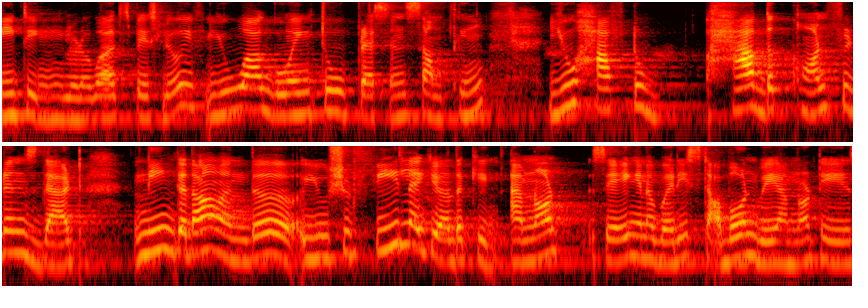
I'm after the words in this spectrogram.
மீட்டிங் உங்களோட ஒர்க் ஸ்பேஸ்லையோ if you are going to present something you have to have the confidence that நீங்கள் தான் வந்து you should feel like you're the king i'm not saying in a very stubborn way i'm not a-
